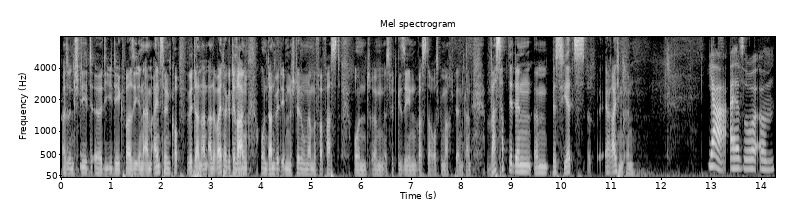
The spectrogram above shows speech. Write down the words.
Also entsteht äh, die Idee quasi in einem einzelnen Kopf, wird dann an alle weitergetragen und dann wird eben eine Stellungnahme verfasst und ähm, es wird gesehen, was daraus gemacht werden kann. Was habt ihr denn ähm, bis jetzt erreichen können? Ja, also ähm,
